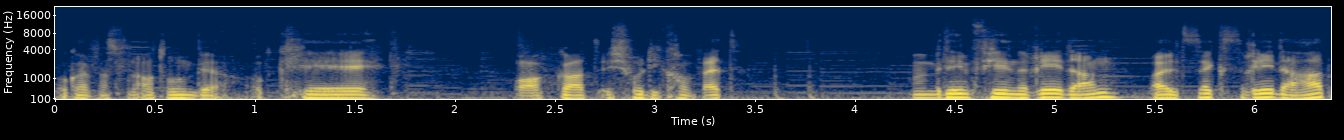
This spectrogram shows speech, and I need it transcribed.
Oh Gott, was für ein Auto holen wir? Okay. Oh Gott, ich hole die Corvette. Und mit den vielen Rädern, weil es sechs Räder hat,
